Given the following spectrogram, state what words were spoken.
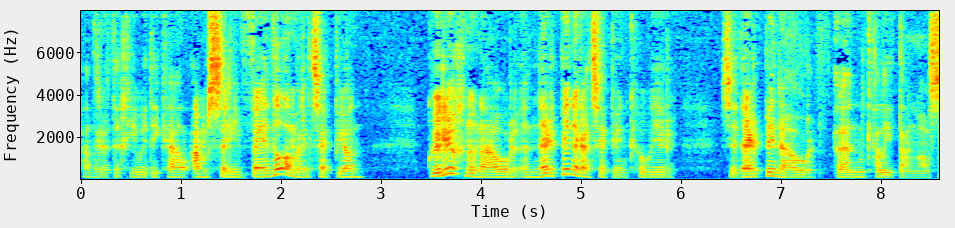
Pan rydych chi wedi cael amser i feddwl am yr atebion, gwiriwch nhw nawr yn erbyn yr atebion cywir sydd erbyn nawr yn cael ei dangos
